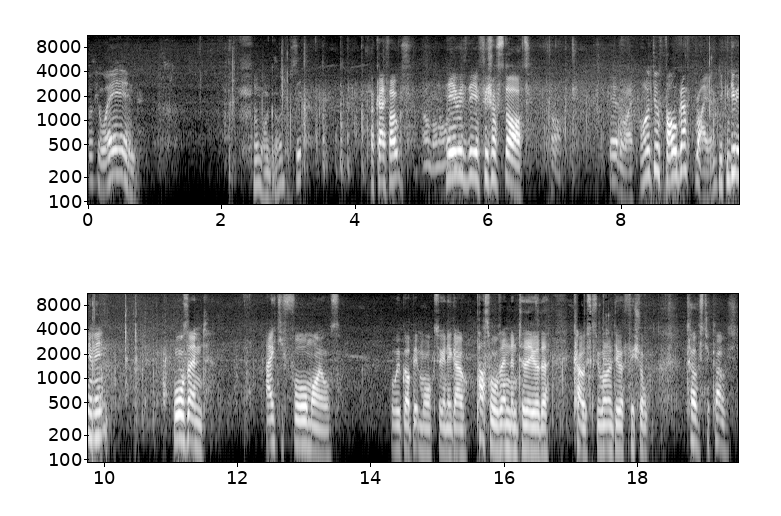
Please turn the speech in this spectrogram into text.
Fucking waiting. Oh my god. Okay, folks. Here is the official start. Get the way. I want to do a photograph, Brian. You can do it in a minute. Wallsend, 84 miles. But we've got a bit more because we're going to go past Wallsend and to the other coast. we want to do official coast to coast.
